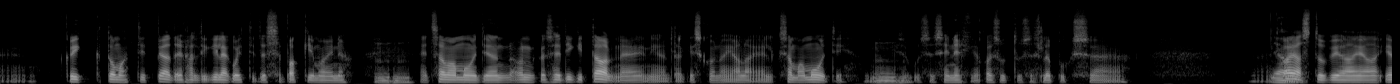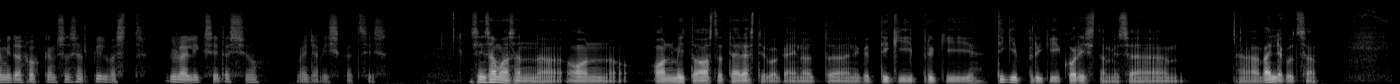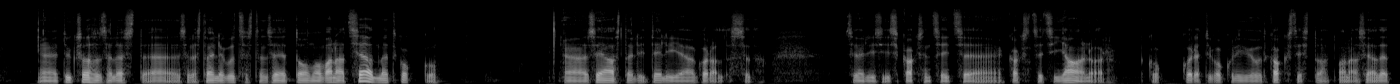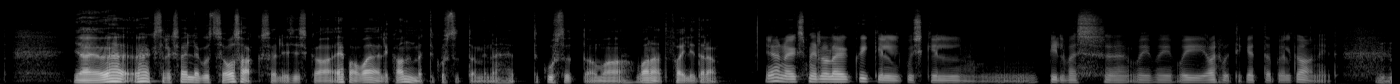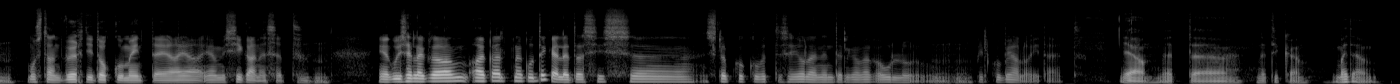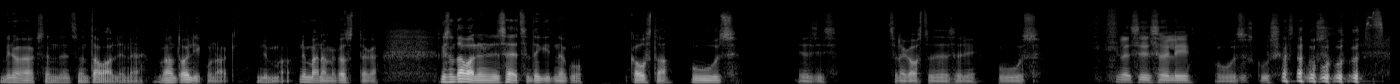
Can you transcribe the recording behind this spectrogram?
kõik tomatid pead eraldi kilekottidesse pakkima, on ju. Mhm. et samamoodi on, on ka see digitaalne nii-öelda keskkonna jalajälg samamoodi Mhm. niisuguses energiakasutuses lõpuks äh, Jaa. kajastub ja, ja, ja mida rohkem sa sealt pilvest üleliigseid asju välja viskad, siis siinsamas on, on, on mitu aastat järjest juba käinud äh, niisugune digiprügi, digiprügi koristamise äh, väljakutse. et üks osa sellest, sellest väljakutsest on see, et too oma vanad seadmed kokku. see aasta oli Telia korraldas seda. see oli siis kakskümmend seitse, kakskümmend seitse jaanuar, korjati kokku ligikaudu kaksteist tuhat vana seadet ja, ja ühe, üheks selleks väljakutse osaks oli siis ka ebavajalik andmete kustutamine, et kustuta oma vanad failid ära. jah, no eks meil ole kõigil kuskil pilves äh, või, või, või arvutiketta peal ka neid mm. -hmm. mustand Wordi dokumente ja, ja, ja mis iganes, et Mm -hmm. ja kui sellega aeg-ajalt nagu tegeleda, siis, äh, siis lõppkokkuvõttes ei ole nendel ka väga hullu Mhm. pilku peal hoida, et jaa, et, et ikka, ma ei tea, minu jaoks on, see on tavaline, vähemalt oli kunagi, nüüd ma, nüüd ma enam ei kasuta, aga üsna tavaline oli see, et sa tegid nagu kausta uus ja siis selle kausta sees oli uus, mille sees oli uus, uus kuussada uus. uus.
